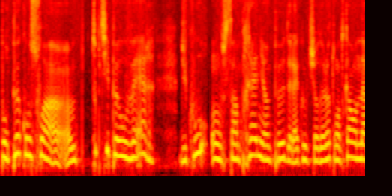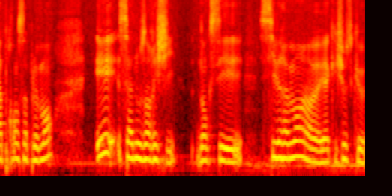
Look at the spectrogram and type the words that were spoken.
pour peu qu'on soit un, un tout petit peu ouvert, du coup, on s'imprègne un peu de la culture de l'autre, en tout cas, on apprend simplement, et ça nous enrichit. Donc, c'est si vraiment euh, il y a quelque chose que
